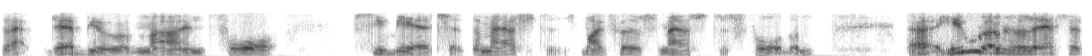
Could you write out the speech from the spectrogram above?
that debut of mine for CBS at the Masters, my first Masters for them. Uh, he wrote a letter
